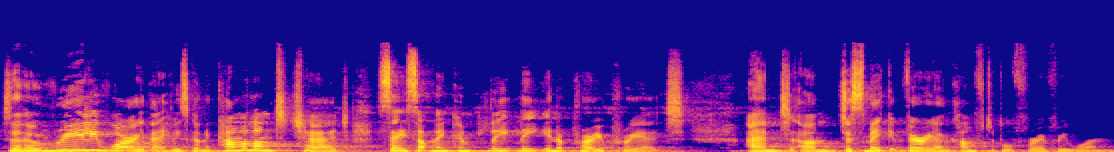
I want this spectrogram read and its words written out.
So they were really worried that he was going to come along to church, say something completely inappropriate, and um, just make it very uncomfortable for everyone.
